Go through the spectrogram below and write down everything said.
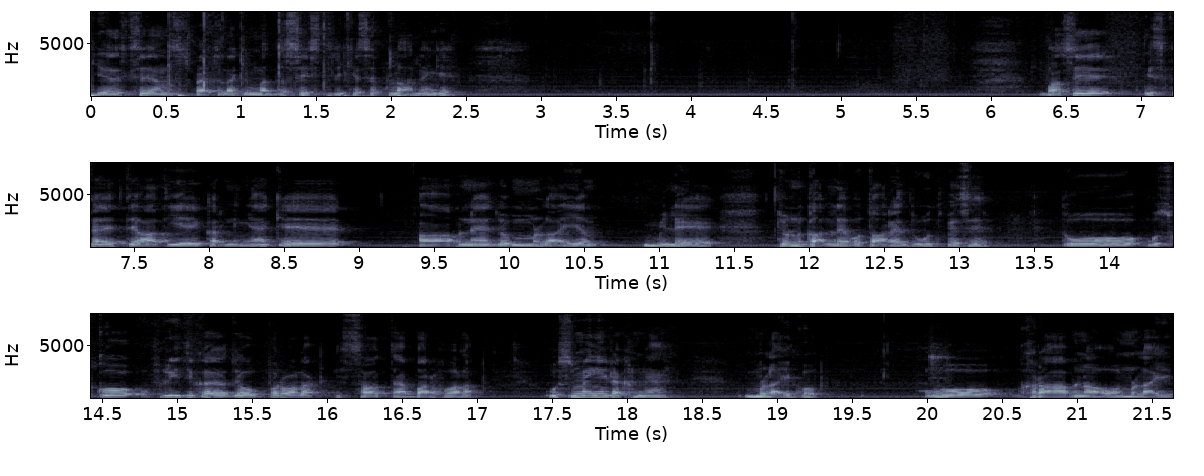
ये से हम स्पैचला की मदद से इस तरीके से फैला लेंगे। बस ये, इसका एहतियात ये करनी है कि आपने जो मलाई मिले, जो निकाले, उतारे दूध पे से तो उसको फ्रिज का जो ऊपर वाला हिस्सा होता है, बर्फ़ वाला, उसमें ही रखना है मलाई को। वो ख़राब ना हो, मलाई।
